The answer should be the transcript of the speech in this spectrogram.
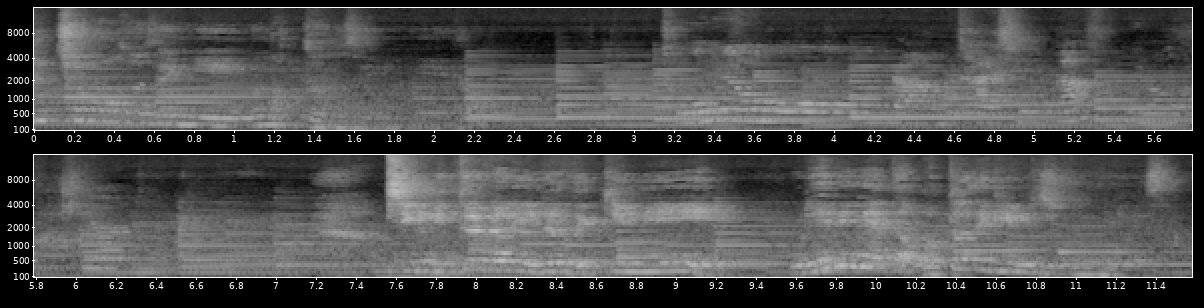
한초롱 선생님은 어떤 선생님이에요? 동요랑 자신감 이런 거 키워주는 지금 인터뷰하는 이런 느낌이 우리 혜린이한테 어떤 느낌인지 궁금해서. 음,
